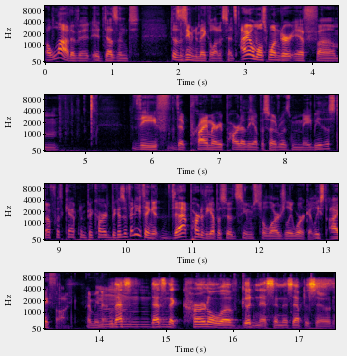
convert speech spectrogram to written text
a lot of it, it doesn't doesn't seem to make a lot of sense. I almost wonder if um the f- the primary part of the episode was maybe the stuff with Captain Picard because if anything it, that part of the episode seems to largely work at least I thought I mean Well, that's that's the kernel of goodness in this episode.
